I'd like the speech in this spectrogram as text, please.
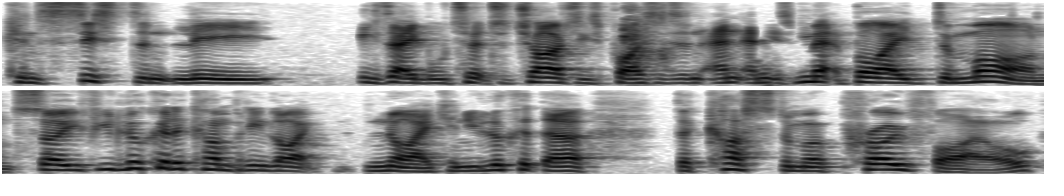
consistently is able to, to charge these prices, and, and, and it's met by demand. So if you look at a company like Nike and you look at the the customer profile,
